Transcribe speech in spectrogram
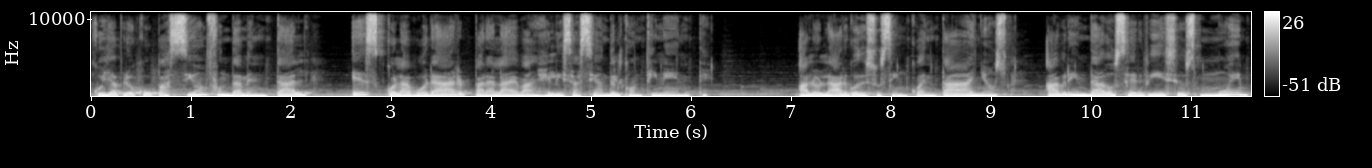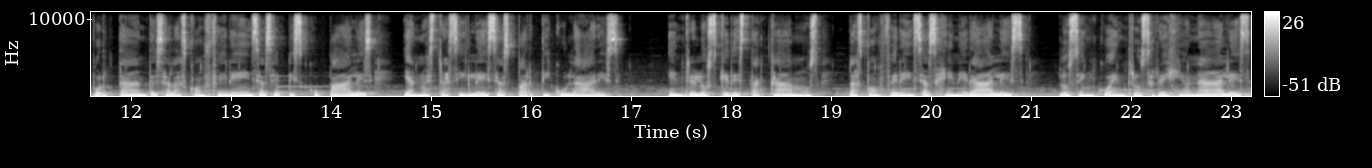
cuya preocupación fundamental es colaborar para la evangelización del continente. A lo largo de sus 50 años, ha brindado servicios muy importantes a las conferencias episcopales y a nuestras iglesias particulares, entre los que destacamos las conferencias generales, los encuentros regionales,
